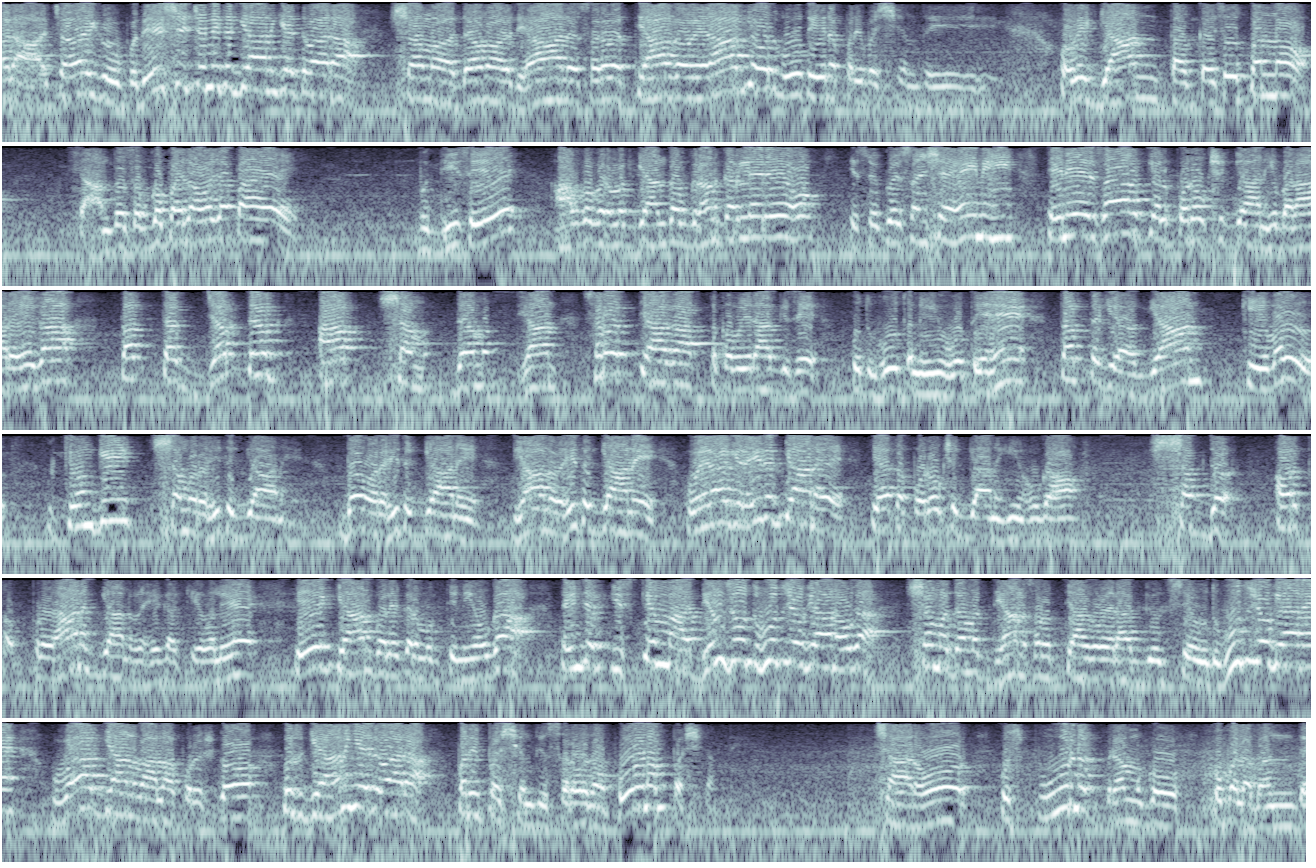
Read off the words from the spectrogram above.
और आचार्य के उपदेश जनित ज्ञान के द्वारा श्रम दम, ध्यान, सर्व त्याग वैराग्य उद्भूत परिपश्यंते ज्ञान तब कैसे उत्पन्न हो? ज्ञान तो सबको पैदा हो जाता है। बुद्धि से आपको ब्रह्म ज्ञान तो ग्रहण कर ले रहे हो। इसमें कोई संशय है ही नहीं। इन्हें ऐसा केवल परोक्ष ज्ञान ही बना रहेगा। तब तक, जब तक आप सम, दम, ध्यान सर्व त्यागात्मक वैराग्य से उद्भूत नहीं होते हैं, तब तक यह ज्ञान केवल क्योंकि सम रहित ज्ञान है दम रहित ज्ञान है ध्यान रहित ज्ञान है वैराग्य रहित ज्ञान है, यह तो परोक्ष ज्ञान ही होगा। शब्द अर्थ प्रधान ज्ञान रहेगा केवल एक ज्ञान को लेकर मुक्ति नहीं होगा। लेकिन जब इसके माध्यम से उद्भूत जो ज्ञान होगा शम दम ध्यान सर्वत्याग वैराग्य से उद्भूत जो ज्ञान है, वह ज्ञान वाला पुरुष को उस ज्ञान के द्वारा परिपश्यंती, सर्वदा पूर्णम पश्यंती। चारों ओर उस पूर्ण ब्रह्म को उपलब्ध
